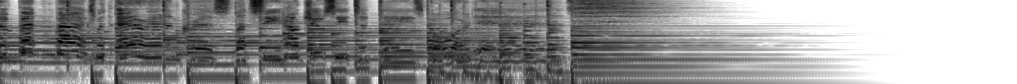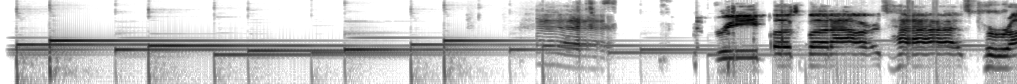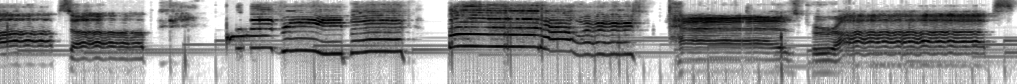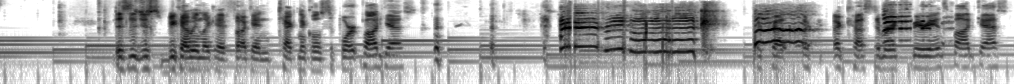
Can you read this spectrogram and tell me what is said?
to betting bags with Aaron and Chris. Let's see how juicy today's board is. Every book but ours has props up. This is just becoming like a fucking technical support podcast. A, cu- a, a customer experience podcast.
